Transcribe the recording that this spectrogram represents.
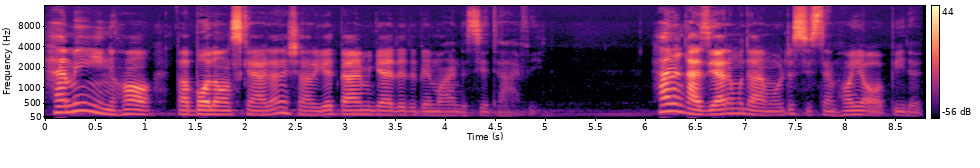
همه اینها و بالانس کردن شرایط برمیگرده به مهندسی تحویل. همین قضیه رو در مورد سیستم های آبی داریم.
